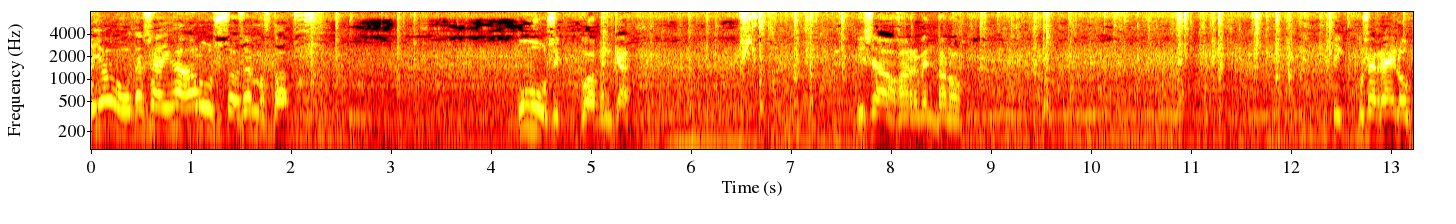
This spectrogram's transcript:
No joo, tässä ihan alussa on semmoista kuusikkoa, minkä isä on harventanut. Pikkusen reilu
